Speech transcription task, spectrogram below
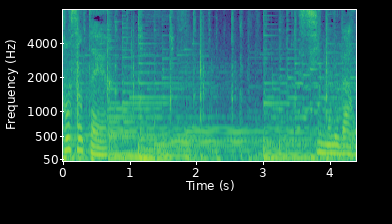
France Inter. Simon Le Baron.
